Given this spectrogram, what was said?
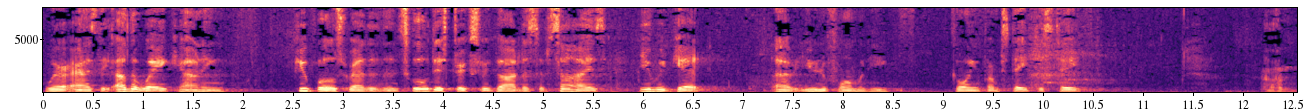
Whereas the other way, counting pupils rather than school districts, regardless of size, you would get uh, uniformity going from state to state. Um,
